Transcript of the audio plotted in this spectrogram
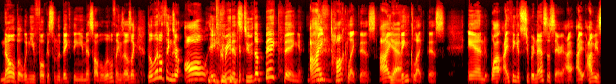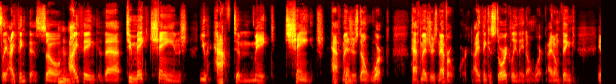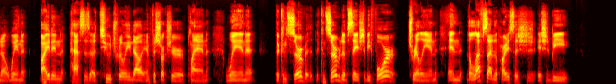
"No, but when you focus on the big thing, you miss all the little things." I was like, "The little things are all a credence to the big thing." I talk like this. I Yeah. think like this. And while I think it's super necessary, I, I obviously I think this. So Mhm. I think that to make change, you have to make change. Half Yeah. measures don't work. Half measures never worked. I think historically they don't work. I don't think, you know, when Biden passes a two trillion dollar infrastructure plan, when the conservative the conservatives say it should be four trillion, and the left side of the party says it should be,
